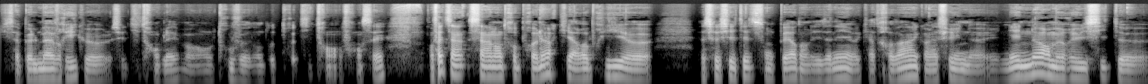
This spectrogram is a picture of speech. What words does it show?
qui s'appelle Maverick, c'est le titre anglais, on le trouve dans d'autres titres en français. En fait, c'est un, un, entrepreneur qui a repris la société de son père dans les années 80 et qu'on a fait une, une énorme réussite euh,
